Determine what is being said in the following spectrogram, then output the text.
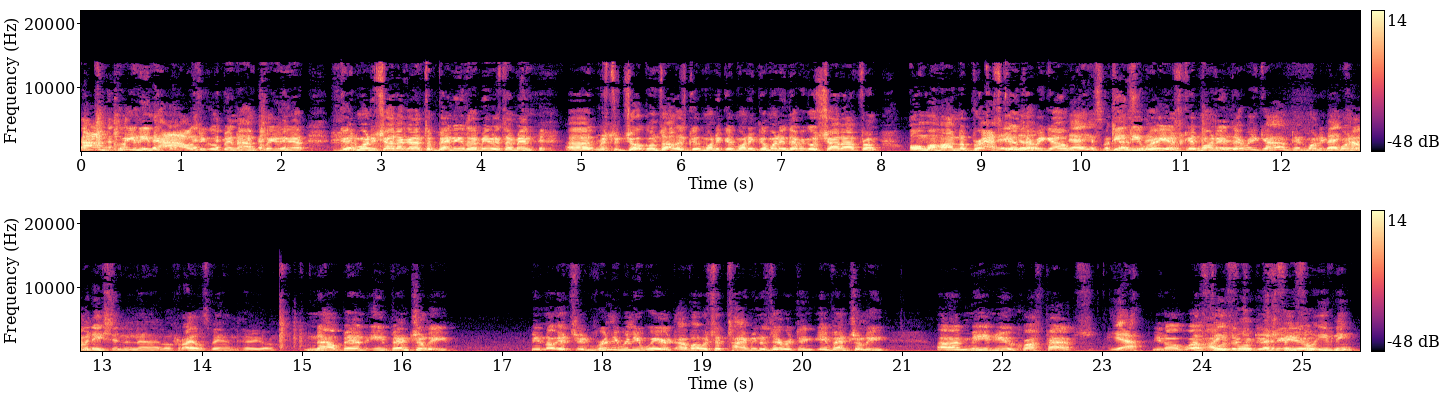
I'm cleaning house. You go, Ben, I'm cleaning house. Good morning. Shout out to Benny Ramirez. I'm in. Uh, Mr. Joe Gonzalez. Good morning. Good morning. Good morning. There we go. Shout out from Omaha, Nebraska. There There, we go. Yeah, I my cousin. DD Reyes. go. Good morning. Yeah. There we go. Good morning. Bad Good morning. combination in uh, Los Rayos band. There you go. Now, Ben, eventually, you know, it's really, really weird. I've always said timing is everything. Eventually, uh, me and you cross paths. Yeah. You know, A well, I was faithful, a faithful you. evening.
